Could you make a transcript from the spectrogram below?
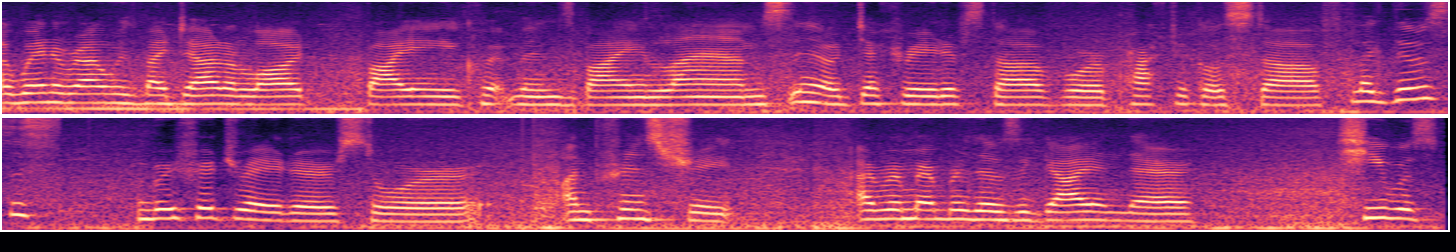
I went around with my dad a lot, buying equipments, buying lamps, you know, decorative stuff or practical stuff. Like there was this refrigerator store on Prince Street. I remember there was a guy in there. He was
